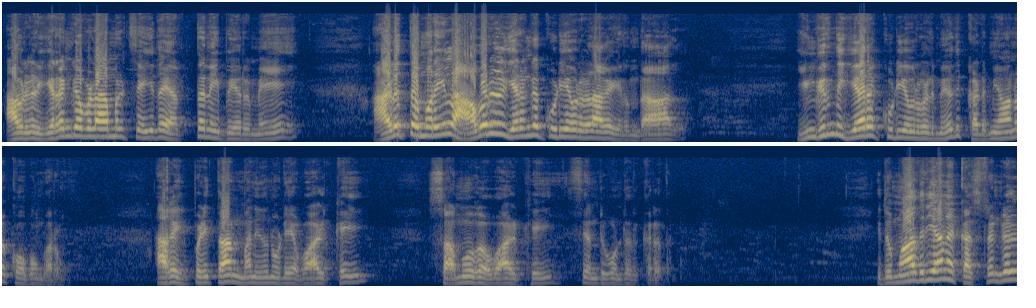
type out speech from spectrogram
அவர்கள் இறங்க விடாமல் செய்த அத்தனை பேருமே அடுத்த முறையில் அவர்கள் இறங்கக்கூடியவர்களாக இருந்தால் இங்கிருந்து ஏறக்கூடியவர்கள் மீது கடுமையான கோபம் வரும். ஆக இப்படித்தான் மனிதனுடைய வாழ்க்கை சமூக வாழ்க்கை சென்று கொண்டிருக்கிறது. இது மாதிரியான கஷ்டங்கள்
